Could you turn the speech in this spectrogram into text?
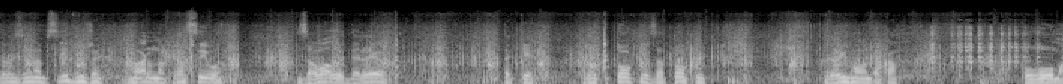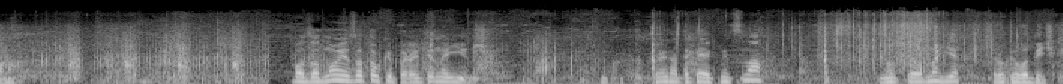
Друзі, на пслі дуже гарно, красиво. Завали дерев. Такі протоки, затоки. Крига вон така поломана. Бо з одної затоки перейти на іншу. Крига така як міцна, але все одно є трохи водички.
